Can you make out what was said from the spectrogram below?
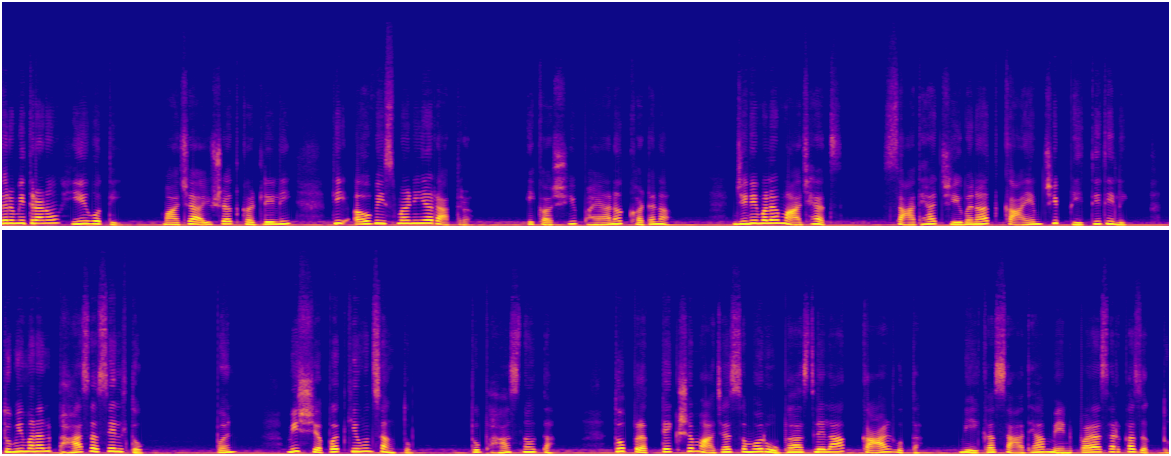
तर मित्रांनो ही होती माझ्या आयुष्यात घडलेली ती अविस्मरणीय रात्र. एक अशी भयानक घटना जिने मला माझ्याच साध्या जीवनात कायमची भीती दिली. तुम्ही म्हणाल भास असेल तो. पण मी शपथ घेऊन सांगतो तो भास नव्हता. तो प्रत्यक्ष माझ्यासमोर उभा असलेला काळ होता. मी एका साध्या मेंढपाळासारखा जगतो.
